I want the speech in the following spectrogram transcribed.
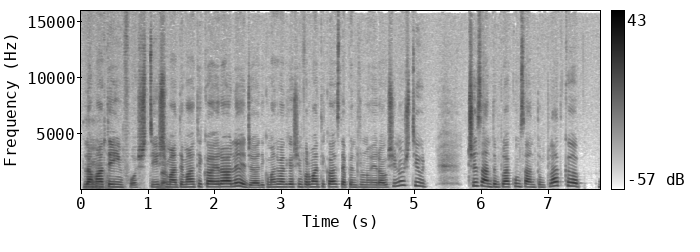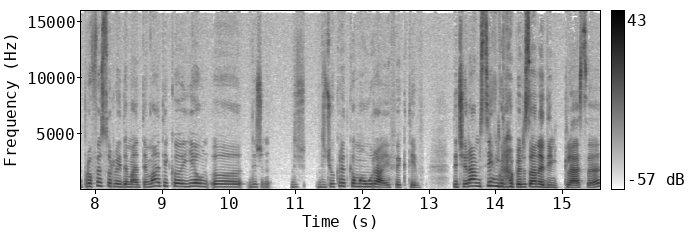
la Mate Info, știi? Da. Și matematica era legea, adică matematica și informatica astea pentru noi erau. Și nu știu ce s-a întâmplat, cum s-a întâmplat, că profesorului de matematică, eu, uh, deci, deci, deci eu cred că mă ura efectiv. Deci eram singura persoană din clasă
